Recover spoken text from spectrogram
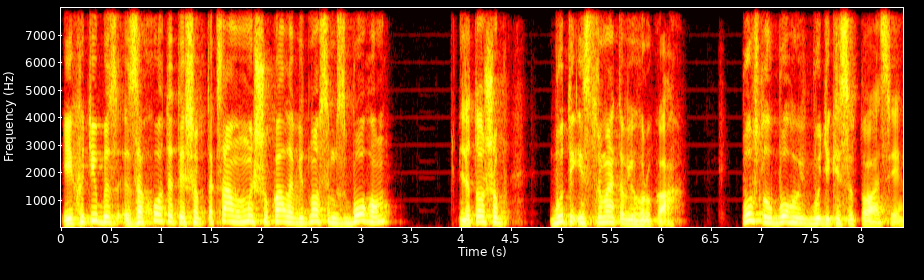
І хотів би з- заходити, щоб так само ми шукали відносин з Богом для того, щоб бути інструментом в його руках. Послуг Богу в будь-якій ситуації.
